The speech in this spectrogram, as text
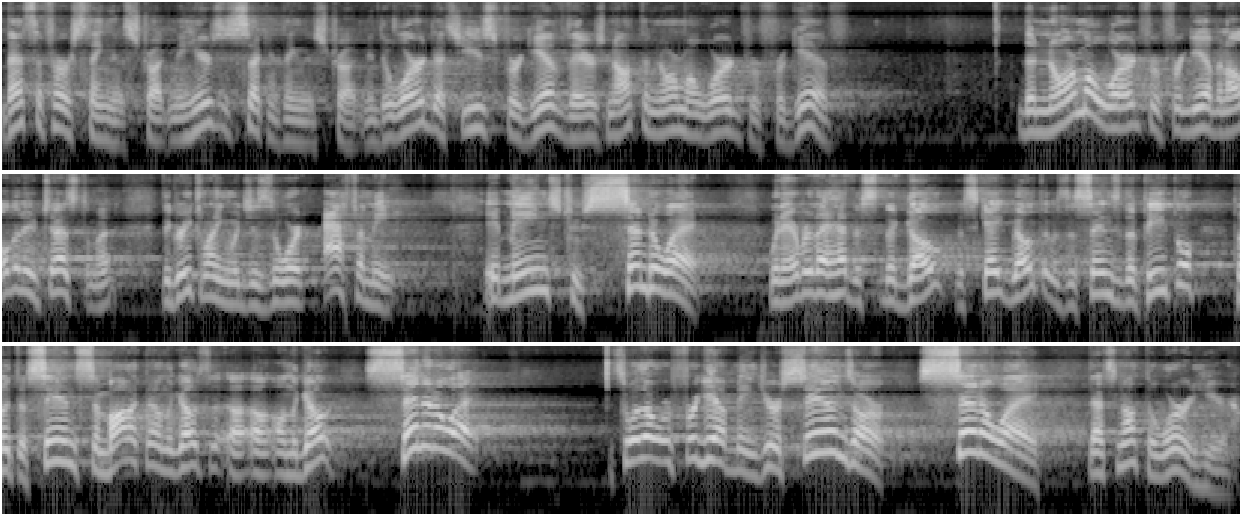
That's the first thing that struck me. Here's the second thing that struck me. The word that's used forgive there is not the normal word for forgive. The normal word for forgive in all the New Testament, the Greek language, is the word aphiemi. It means to send away. Whenever they had the, the goat, the scapegoat that was the sins of the people, put the sins symbolically on the goat, uh, uh, on the goat send it away. That's what the word forgive means. Your sins are sent away. That's not the word here.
